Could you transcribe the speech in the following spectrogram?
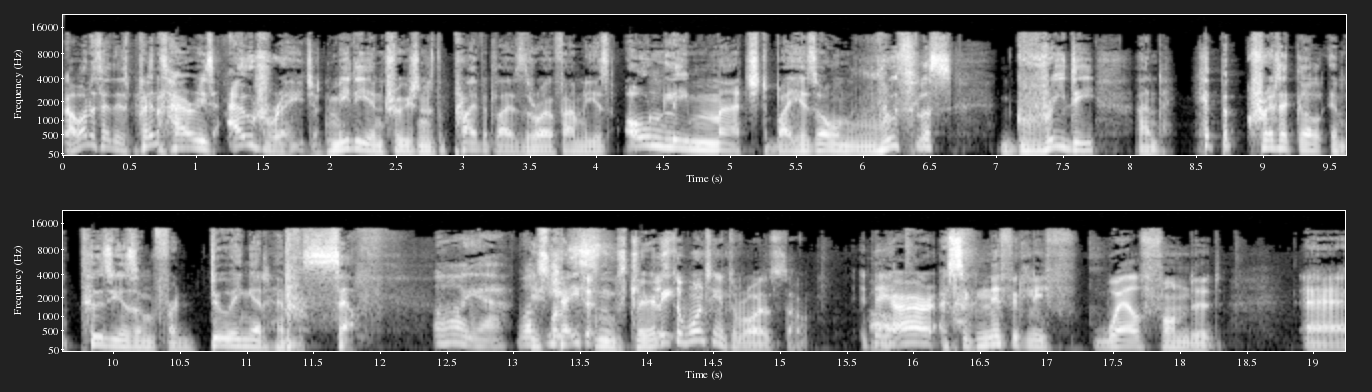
I want to say this: Prince Harry's outrage at media intrusion into the private lives of the royal family is only matched by his own ruthless, greedy, and hypocritical enthusiasm for doing it himself. Oh yeah. Well, He's well, chastened, clearly. Just the one thing with the Royals, though, they are a significantly f- well-funded, uh,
